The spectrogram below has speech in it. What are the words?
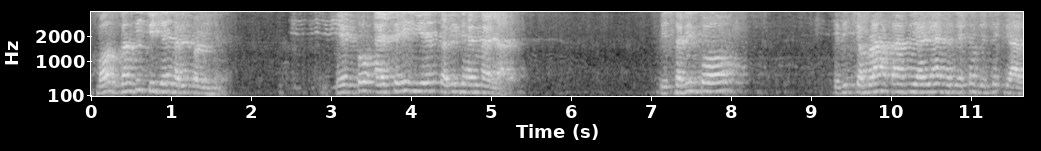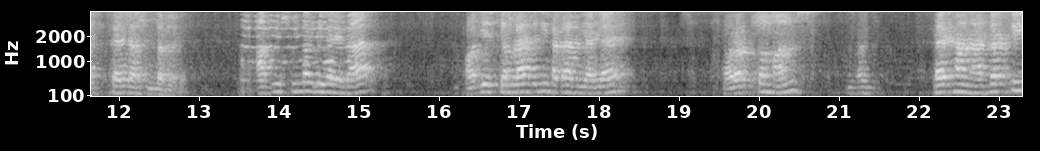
बहुत गंदी चीज़ें भरी पड़ी हैं। एक तो ऐसे ही ये शरीर है मैला इस शरीर को यदि चमड़ा हटा दिया जाए तो देखो जैसे क्या कैसा सुंदर लगे। आदमी सुंदर भी रहेगा और ये चमड़ा यदि हटा दिया जाए, और रक्त मांस पैखाना डट्टी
